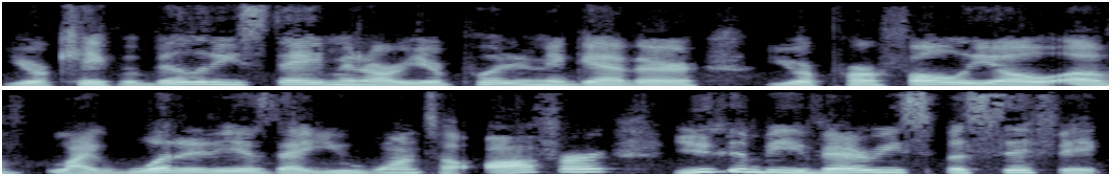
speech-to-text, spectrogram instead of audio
your capability statement or you're putting together your portfolio of like what it is that you want to offer, you can be very specific.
